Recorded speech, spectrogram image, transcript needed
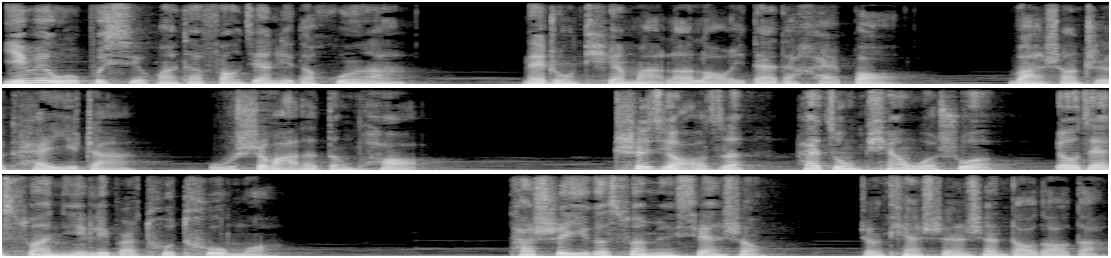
因为我不喜欢他房间里的昏暗，那种贴满了老一代的海报，晚上只开一盏五十瓦的灯泡，吃饺子还总骗我说要在蒜泥里边吐吐沫。他是一个算命先生，整天神神叨叨的。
